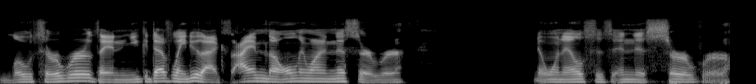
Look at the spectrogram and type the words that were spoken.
low server, then you could definitely do that because I am the only one in this server. No one else is in this server.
